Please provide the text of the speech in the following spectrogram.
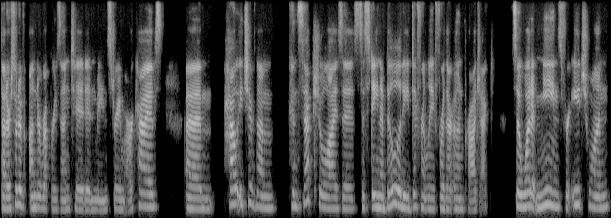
that are sort of underrepresented in mainstream archives, um, how each of them conceptualizes sustainability differently for their own project. So what it means for each one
